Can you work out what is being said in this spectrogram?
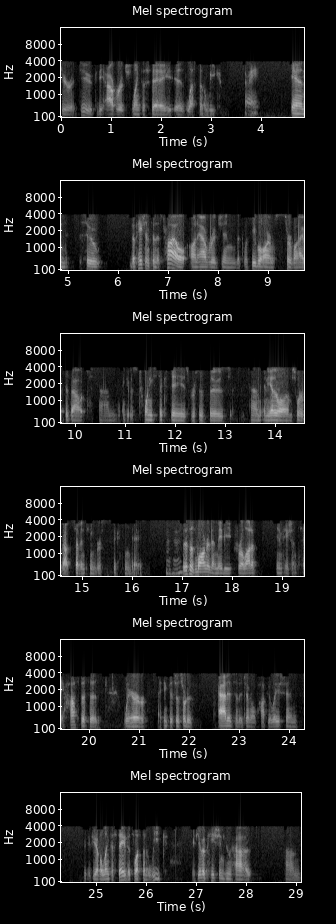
here at Duke, the average length of stay is less than a week. All right. And so the patients in this trial, on average, in the placebo arms, survived about, um, I think it was 26 days versus those um, in the other arms were about 17 versus 16 days. Mm-hmm. So this is longer than maybe for a lot of inpatients, say hospices, where I think this is sort of added to the general population. If you have a length of stay that's less than a week, if you have a patient who has um,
